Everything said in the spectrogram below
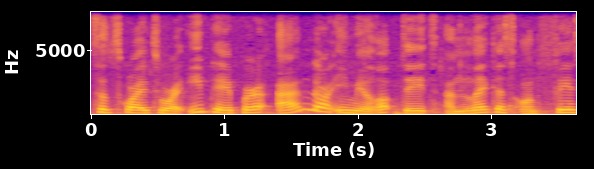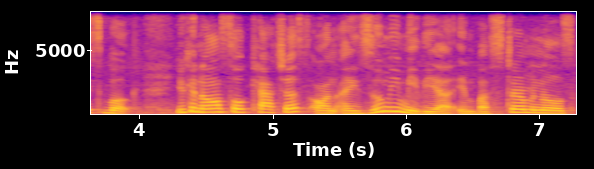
subscribe to our e-paper and our email updates, and like us on Facebook. You can also catch us on Izumi Media in bus terminals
